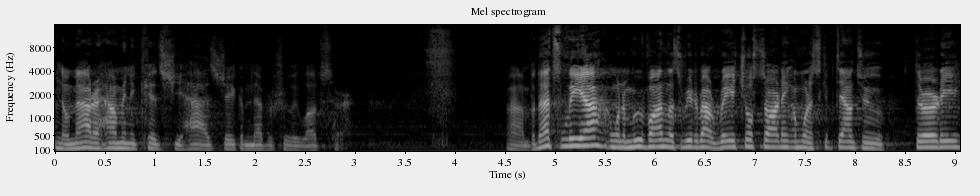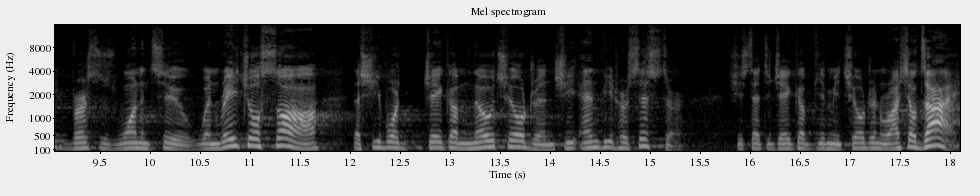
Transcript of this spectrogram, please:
no matter how many kids she has, Jacob never truly loves her. Um, but that's Leah. I want to move on. Let's read about Rachel starting. I'm going to skip down to 30, verses 1 and 2. When Rachel saw that she bore Jacob no children, she envied her sister. She said to Jacob, Give me children, or I shall die.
